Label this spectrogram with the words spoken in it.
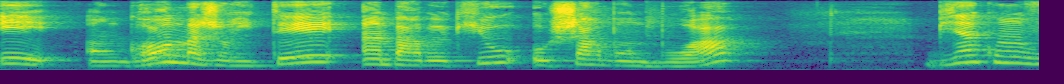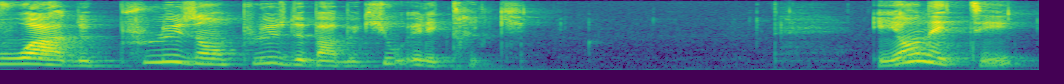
Et en grande majorité, un barbecue au charbon de bois, bien qu'on voit de plus en plus de barbecues électriques. Et en été,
